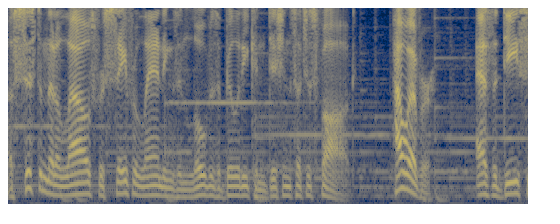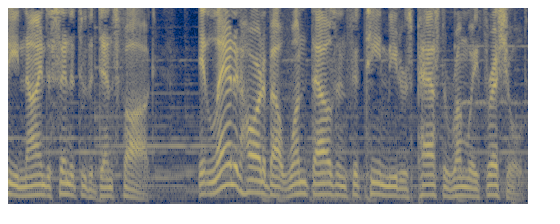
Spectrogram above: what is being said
a system that allows for safer landings in low visibility conditions such as fog. However, as the DC 9 descended through the dense fog, it landed hard about 1,015 meters past the runway threshold,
